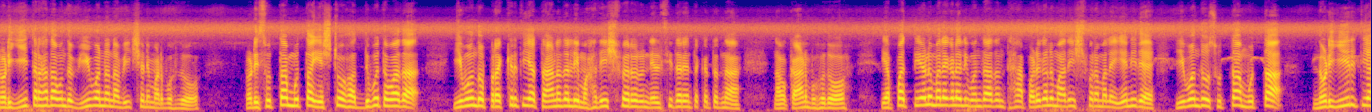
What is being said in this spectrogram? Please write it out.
ನೋಡಿ, ಈ ತರಹದ ಒಂದು ವ್ಯೂವನ್ನು ನಾವು ವೀಕ್ಷಣೆ ಮಾಡಬಹುದು. ನೋಡಿ, ಸುತ್ತಮುತ್ತ ಎಷ್ಟು ಅದ್ಭುತವಾದ ಈ ಒಂದು ಪ್ರಕೃತಿಯ ತಾಣದಲ್ಲಿ ಮಹದೇಶ್ವರರು ನೆಲೆಸಿದ್ದಾರೆ ಅಂತಕ್ಕಂಥದ್ದನ್ನ ನಾವು ಕಾಣಬಹುದು. ಎಪ್ಪತ್ತೇಳು ಮಲೆಗಳಲ್ಲಿ ಒಂದಾದಂತಹ ಪಡಗಲು ಮಹದೇಶ್ವರ ಮಲೆ ಏನಿದೆ? ಈ ಒಂದು ಸುತ್ತಮುತ್ತ ನೋಡಿ, ಈ ರೀತಿಯ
